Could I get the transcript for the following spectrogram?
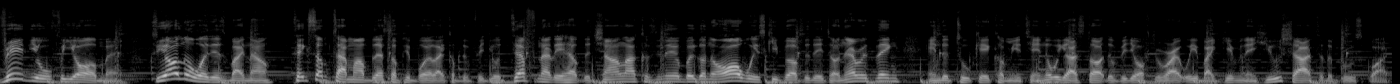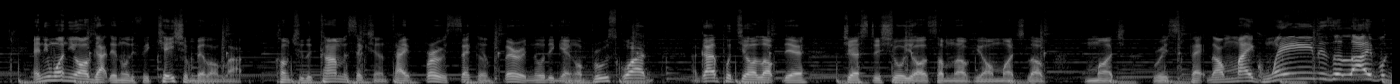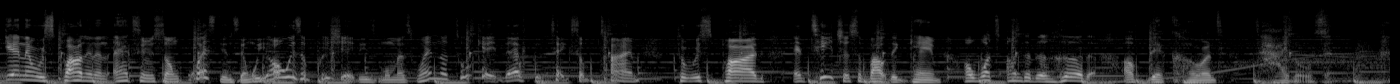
video for y'all, man. So y'all know what it is by now. Take some time out, bless up your boy, like up the video. Definitely help the channel out because you know we're gonna always keep you up to date on everything in the 2K community. I know we gotta start the video off the right way by giving a huge shout out to the Brute Squad. Anyone y'all got the notification bell unlocked, come to the comment section type first, second, third, know the gang of Brute Squad. I gotta put y'all up there just to show y'all some love, y'all. Much love, much respect. Now, Mike Wang is alive again and responding and answering some questions. And we always appreciate these moments when the 2K dev could take some time to respond and teach us about the game or what's under the hood of their current titles.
